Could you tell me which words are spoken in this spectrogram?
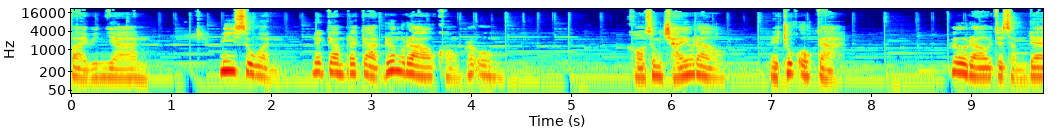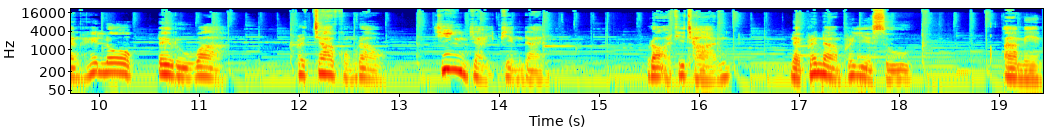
ฝ่ายวิญญาณ มีส่วนในการประกาศเรื่องราวของพระองค์ ขอทรงใช้เราในทุกโอกาส เพื่อเราจะสำแดงให้โลกได้รู้ว่า พระเจ้าของเรายิ่งใหญ่เพียงใด เราอธิษฐานในพระนามพระเยซู อาเมน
